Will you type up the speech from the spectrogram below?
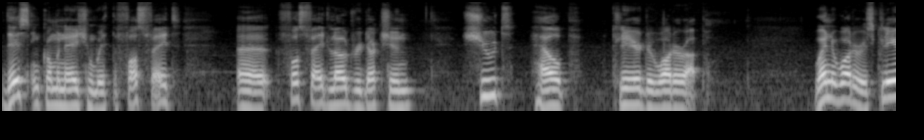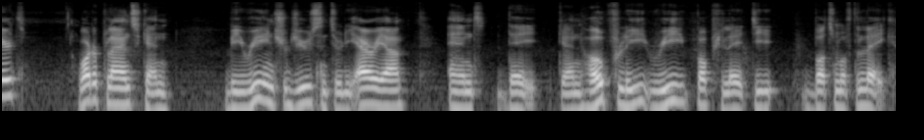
This, in combination with the phosphate, uh, phosphate load reduction, should help clear the water up. When the water is cleared, water plants can be reintroduced into the area and they can hopefully repopulate the bottom of the lake.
